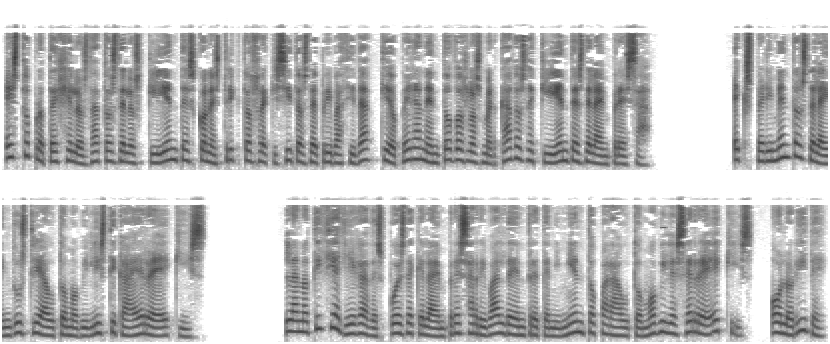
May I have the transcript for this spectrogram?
Esto protege los datos de los clientes con estrictos requisitos de privacidad que operan en todos los mercados de clientes de la empresa. Experimentos de la industria automovilística RX. La noticia llega después de que la empresa rival de entretenimiento para automóviles RX, Oloride,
